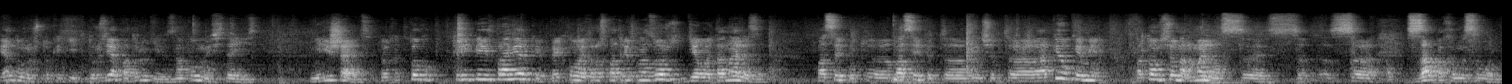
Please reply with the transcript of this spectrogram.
Я думаю, что какие-то друзья, подруги, знакомые всегда есть. Не решается. Только, только перед проверкой приходит Роспотребнадзор, делает анализы, посыпут, э, посыпят э, значит, э, опилками, потом все нормально с, с, с- с запахом и с вонью.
